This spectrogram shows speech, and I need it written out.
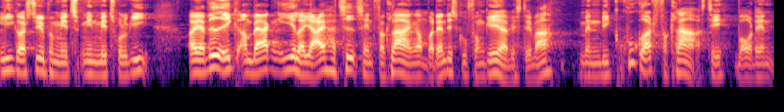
lige godt styr på mit, min metrologi, og jeg ved ikke, om hverken I eller jeg har tid til en forklaring om, hvordan det skulle fungere, hvis det var. Men vi kunne godt forklare os til, hvor den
